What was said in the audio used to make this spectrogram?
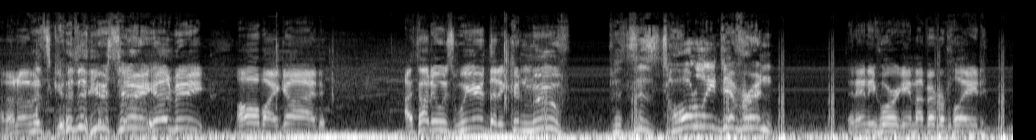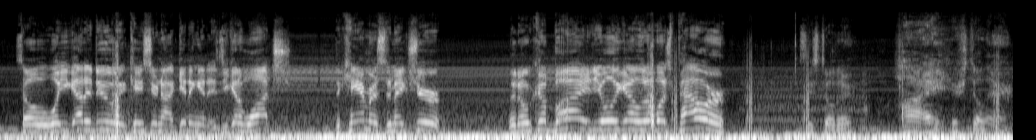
I don't know if it's good that you're staring at me. Oh my god. I thought it was weird that it couldn't move. But this is totally different than any horror game I've ever played. So what you gotta do, in case you're not getting it, is you gotta watch the cameras to make sure they don't come by and you only got a little much power. Is he still there? Hi, you're still there.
